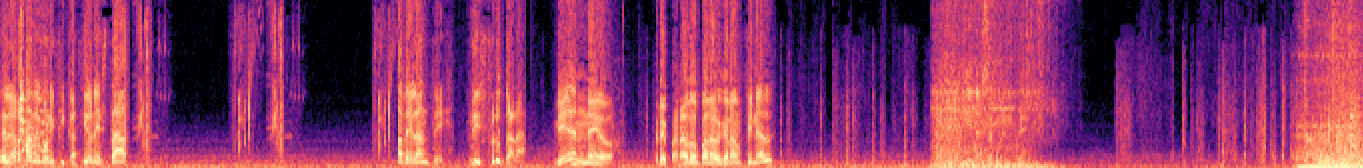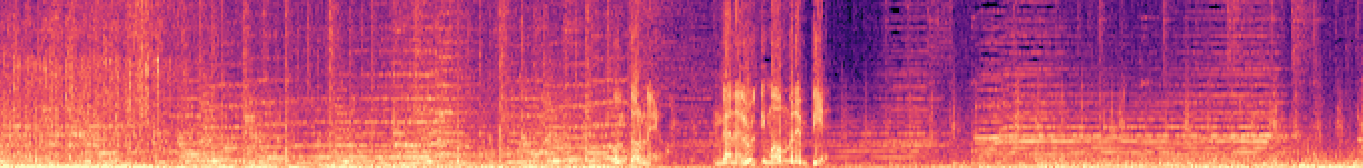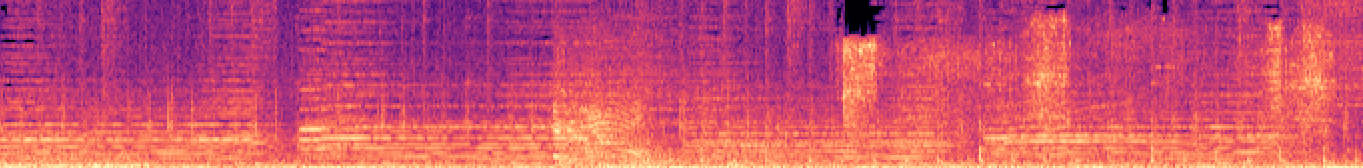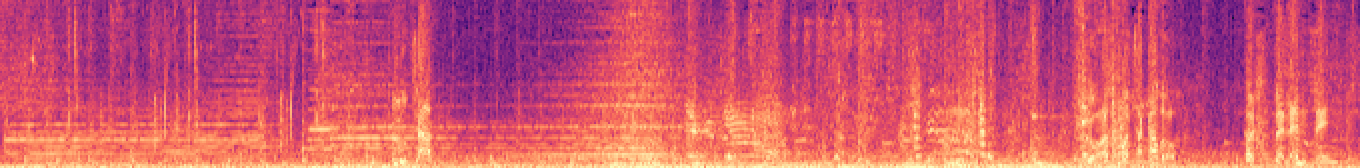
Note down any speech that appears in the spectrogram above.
El arma de bonificación está... Adelante, disfrútala. Bien, Neo. ¿Preparado para el gran final? ¿Qué tienes en mente? Un torneo. Gana el último hombre en pie. ¡Excelente!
